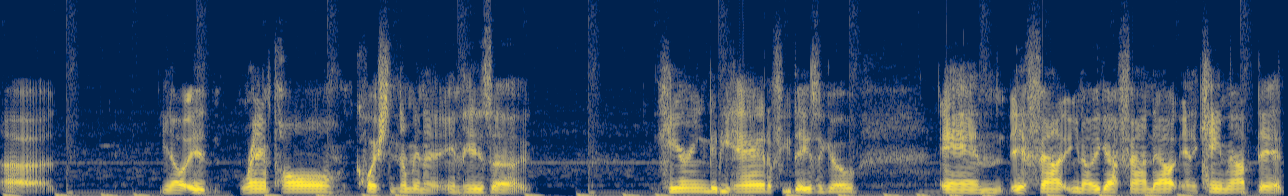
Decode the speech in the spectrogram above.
Uh, you know, it. Rand Paul questioned him in a in his uh, hearing that he had a few days ago, and it found you know it got found out, and it came out that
